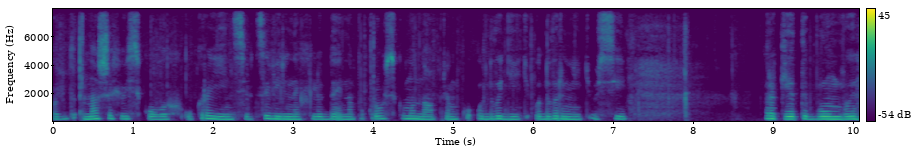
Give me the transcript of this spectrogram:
від наших військових, українців, цивільних людей на Покровському напрямку. Одведіть, одверніть усі ракети, бомби,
